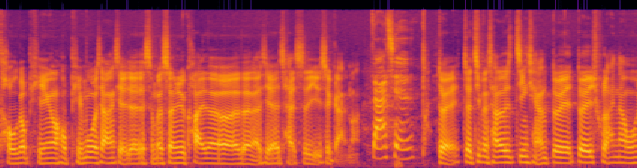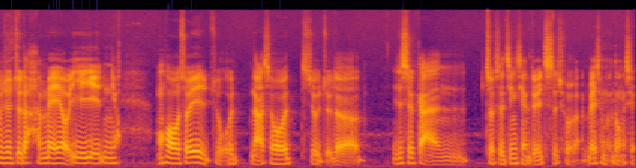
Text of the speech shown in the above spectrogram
投个屏，然后屏幕上写着什么生日快乐的那些才是仪式感嘛。砸钱，对，这基本上都是金钱堆堆出来，那我就觉得很没有意义。你，然后所以就我那时候就觉得仪式感就是金钱堆吃出来，没什么东西。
